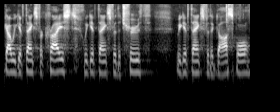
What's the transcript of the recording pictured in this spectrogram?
God, we give thanks for Christ. We give thanks for the truth. We give thanks for the gospel.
